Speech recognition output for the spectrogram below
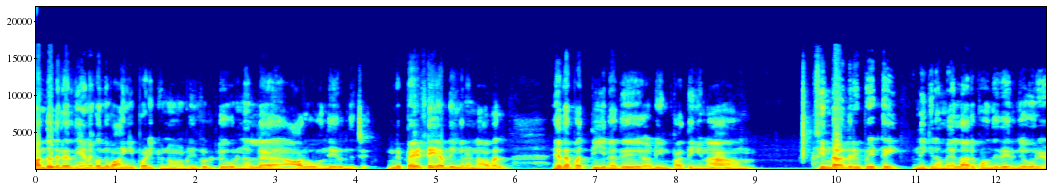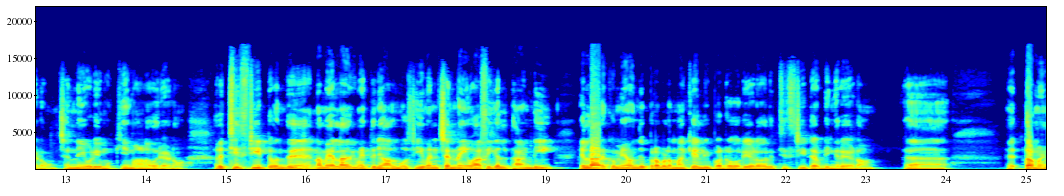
வந்ததுலேருந்து எனக்கு வந்து வாங்கி படிக்கணும் அப்படின்னு சொல்லிட்டு ஒரு நல்ல ஆர்வம் வந்து இருந்துச்சு. இந்த பேட்டை அப்படிங்கிற நாவல் எதை பற்றினது அப்படின்னு பார்த்தீங்கன்னா சிந்தாதிரிப்பேட்டை இன்றைக்கி நம்ம எல்லாருக்கும் வந்து தெரிஞ்ச ஒரு இடம் சென்னையுடைய முக்கியமான ஒரு இடம். ரிச்சி ஸ்ட்ரீட் வந்து நம்ம எல்லாருக்குமே தெரியும். ஆல்மோஸ்ட் ஈவன் சென்னை வாசிகள் தாண்டி எல்லாருக்குமே வந்து பிரபலமாக கேள்விப்படுற ஒரு இடம் ரிச்சி ஸ்ட்ரீட் அப்படிங்கிற இடம். தமிழ்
